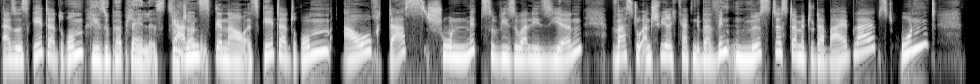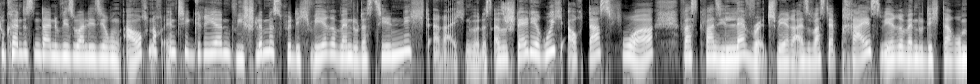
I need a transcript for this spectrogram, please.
Also es geht darum, die super Playlist. Ganz Joggen. genau. Es geht darum, auch das schon mit zu visualisieren, was du an Schwierigkeiten überwinden müsstest, damit du dabei bleibst. Und du könntest in deine Visualisierung auch noch integrieren, wie schlimm es für dich wäre, wenn du das Ziel nicht erreichen würdest. Also stell dir ruhig auch das vor, was quasi Leverage wäre, also was der Preis wäre, wenn du dich darum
